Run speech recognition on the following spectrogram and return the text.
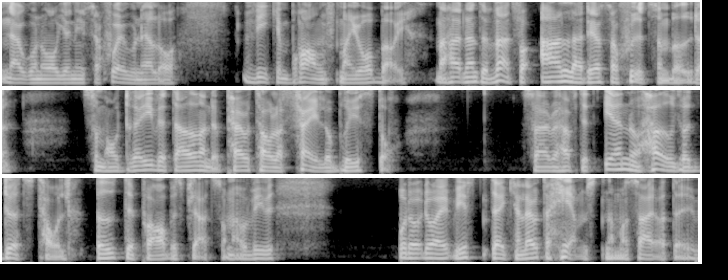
någon organisation eller vilken bransch man jobbar i. Men hade det inte varit för alla dessa skyddsombuden som har drivit ärende, påtalat fel och brister, så hade vi haft ett ännu högre dödstal ute på arbetsplatserna. Och, vi, och då, då är, visst, det kan låta hemskt när man säger att det är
